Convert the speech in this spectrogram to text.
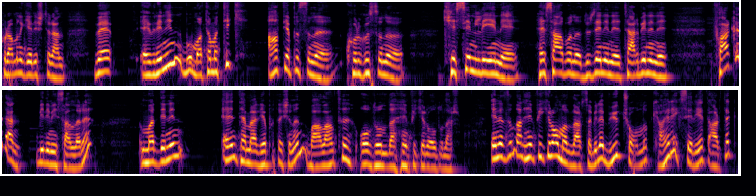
kuramını geliştiren ve evrenin bu matematik altyapısını, kurgusunu, kesinliğini, hesabını, düzenini, terbinini fark eden bilim insanları maddenin en temel yapı taşının bağlantı olduğunda hemfikir oldular. En azından hemfikir olmadılarsa bile büyük çoğunluk, kahir ekseriyet artık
